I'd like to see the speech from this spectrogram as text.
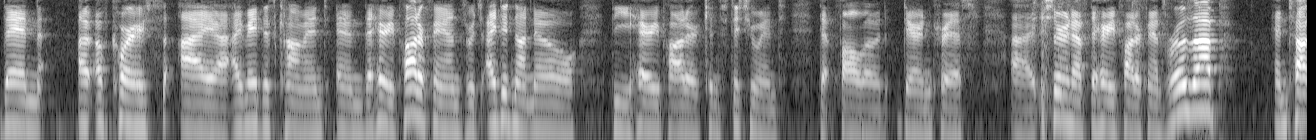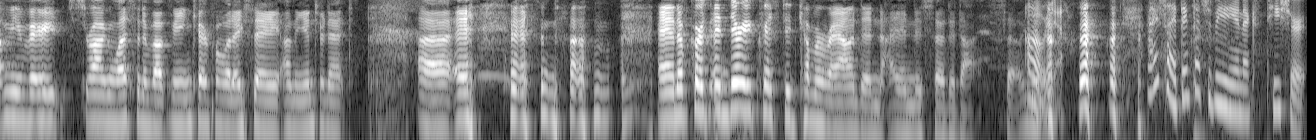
then uh, of course, I uh, I made this comment, and the Harry Potter fans, which I did not know the Harry Potter constituent that followed Darren Criss. Uh, sure enough, the Harry Potter fans rose up and taught me a very strong lesson about being careful what I say on the internet. Uh, and, um, and of course, and Darren Criss did come around, and and so did I. So Oh know. yeah. Actually, I think that should be your next T-shirt.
